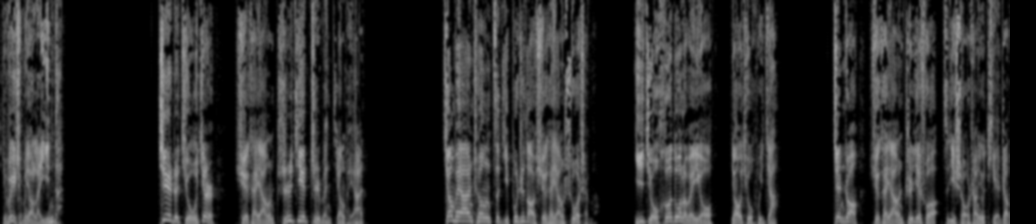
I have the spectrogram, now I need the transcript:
你为什么要来阴的？”借着酒劲儿，薛开阳直接质问江培安。江培安称自己不知道薛开阳说什么，以酒喝多了为由要求回家。见状，薛开阳直接说自己手上有铁证，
